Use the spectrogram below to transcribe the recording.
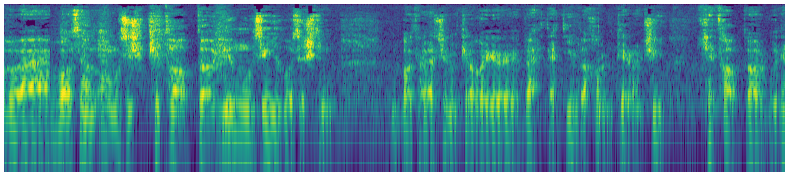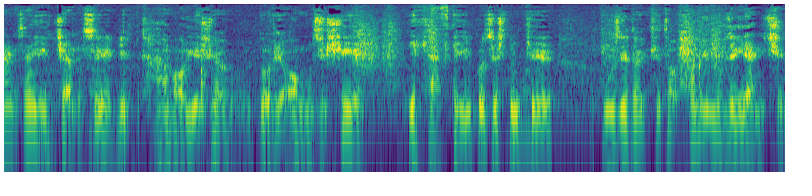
و باز هم آموزش کتابداری موزهی گذاشتیم. با توجه که آقای وحدتی و خانم تهرانچی کتابدار بودن اصلا یک جلسه یک همایش یا دوره آموزشی یک هفته ای گذاشتیم که موزه کتابخانه موزه یعنی چی؟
